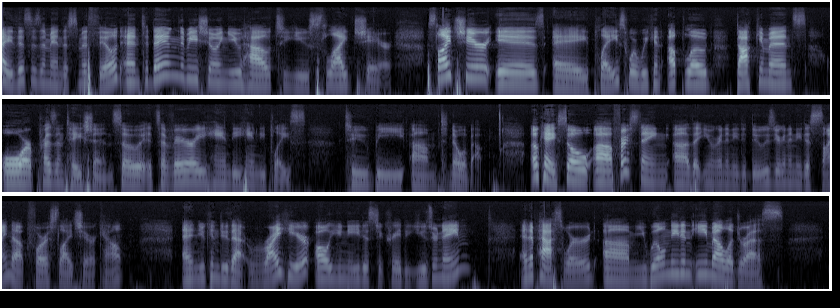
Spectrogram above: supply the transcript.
Hi, this is Amanda Smithfield and today I'm going to be showing you how to use SlideShare. SlideShare is a place where we can upload documents or presentations. So it's a very handy, handy place to be um, to know about. Okay, so uh, first thing uh, that you're going to need to do is you're going to need to sign up for a SlideShare account. And you can do that right here. All you need is to create a username and a password. Um, you will need an email address,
